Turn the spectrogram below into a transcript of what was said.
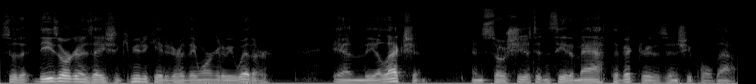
So that these organizations communicated to her they weren't going to be with her in the election and so she just didn't see the math to victory soon as she pulled out.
